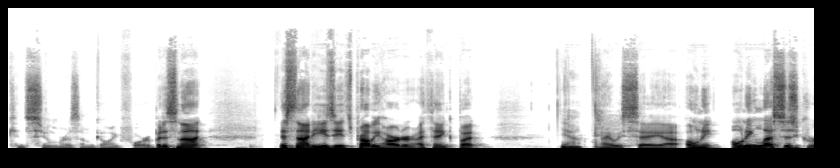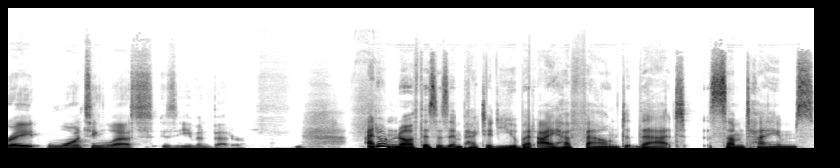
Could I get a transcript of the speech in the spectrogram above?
consumerism going forward. But it's not it's not easy. It's probably harder, I think. But Yeah. I always say uh, owning owning less is great. Wanting less is even better. I don't know if this has impacted you, but I have found that sometimes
